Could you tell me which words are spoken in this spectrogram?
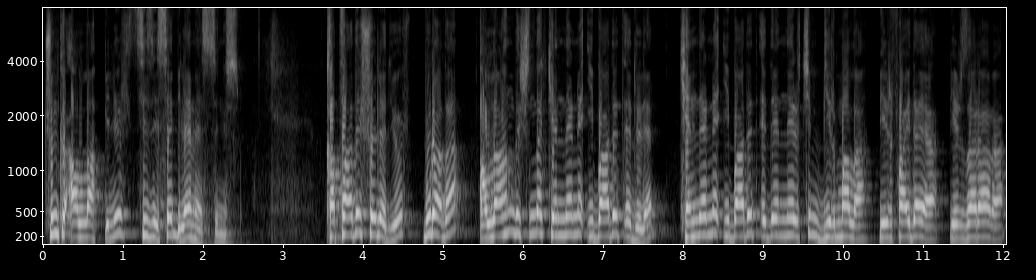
Çünkü Allah bilir, siz ise bilemezsiniz. Katade şöyle diyor, burada Allah'ın dışında kendilerine ibadet edilen, kendilerine ibadet edenler için bir mala, bir faydaya, bir zarara,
